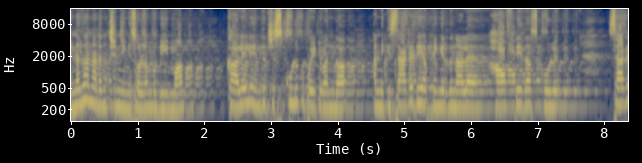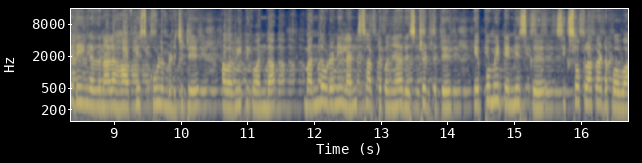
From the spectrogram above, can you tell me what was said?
என்னதான் நடந்துச்சுன்னு நீங்க சொல்ல முடியுமா? காலையில எந்திரிச்சு ஸ்கூலுக்கு போயிட்டு வந்தா அன்னைக்கு சாட்டர்டே அப்படிங்கிறதுனால ஹாஃப் டே தான் ஸ்கூலு சாட்டர்டேங்கிறதுனால ஹாஃப் டே ஸ்கூலை முடிச்சுட்டு அவள் வீட்டுக்கு வந்தா. வந்த உடனே லஞ்ச் சாப்பிட்டு கொஞ்ச நேரம் ரெஸ்ட் எடுத்துட்டு எப்போவுமே டென்னிஸ்க்கு சிக்ஸ் ஓ கிளாக் ஆட்ட போவா.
